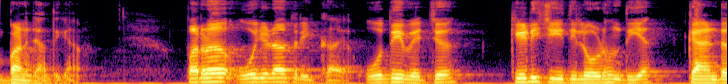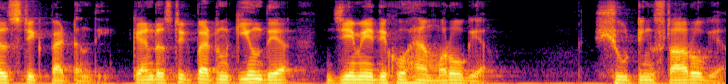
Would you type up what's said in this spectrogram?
ਬਣ ਜਾਂਦੀਆਂ। ਪਰ ਉਹ ਜਿਹੜਾ ਤਰੀਕਾ ਹੈ, ਉਹਦੇ ਵਿੱਚ ਕਿਹੜੀ ਚੀਜ਼ ਦੀ ਲੋੜ ਹੁੰਦੀ ਹੈ? ਕੈਂਡਲ ਸਟਿਕ ਪੈਟਰਨ ਦੀ। ਕੈਂਡਲ ਸਟਿਕ ਪੈਟਰਨ ਕੀ ਹੁੰਦੇ ਆ? ਜਿਵੇਂ ਦੇਖੋ ਹੈਮਰ ਹੋ ਗਿਆ ਸ਼ੂਟਿੰਗ ਸਟਾਰ ਹੋ ਗਿਆ।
